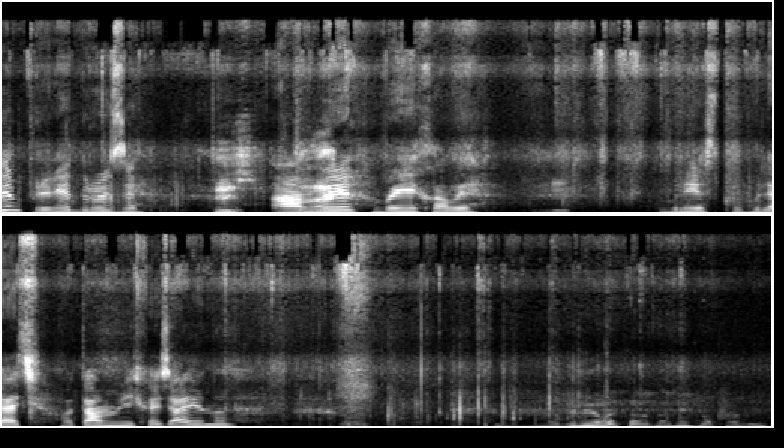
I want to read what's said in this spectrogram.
Всім привіт, друзі! А ми виїхали в ліс погуляти. Отам мій хазяїн. он. Одне відео про ліс.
